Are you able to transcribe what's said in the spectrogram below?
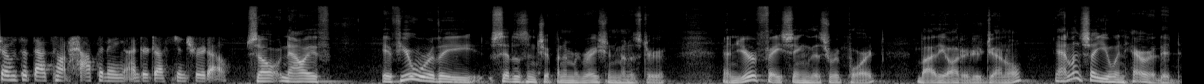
shows that that's not happening under Justin Trudeau. So now, if if you were the citizenship and immigration minister, and you're facing this report by the Auditor General, and let's say you inherited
